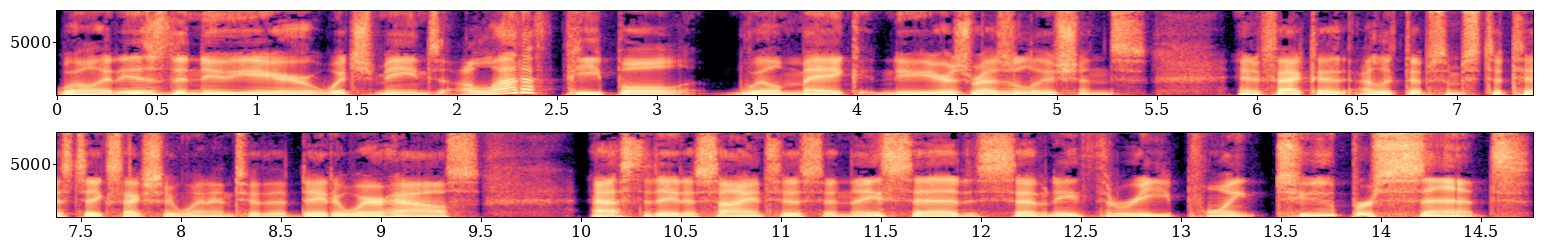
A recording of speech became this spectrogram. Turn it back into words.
Well, it is the new year, which means a lot of people will make New Year's resolutions. In fact, I looked up some statistics, actually went into the data warehouse, asked the data scientists, and they said 73.2%,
